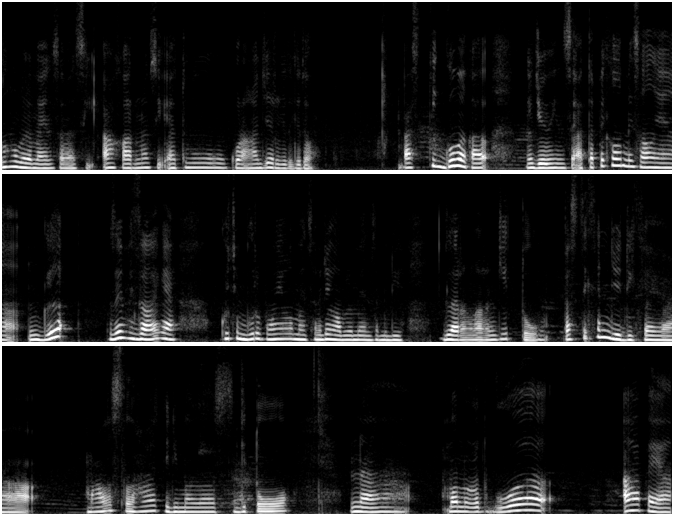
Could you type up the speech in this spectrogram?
lo nggak boleh main sama si A karena si A tuh kurang ajar gitu gitu. Pasti gue bakal ngejauhin si A. Tapi kalau misalnya enggak maksudnya misalnya kayak gue cemburu pokoknya lo main sama dia nggak boleh main sama dia dilarang-larang gitu. Pasti kan jadi kayak males lah jadi males gitu. Nah menurut gue apa ya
